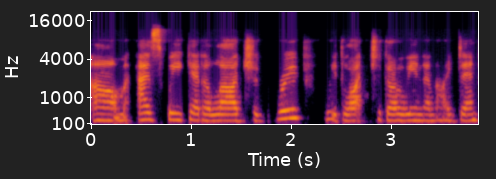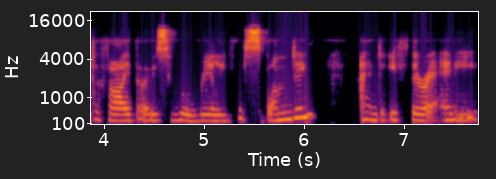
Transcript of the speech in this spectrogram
Um, as we get a larger group, we'd like to go in and identify those who are really responding. And if there are any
